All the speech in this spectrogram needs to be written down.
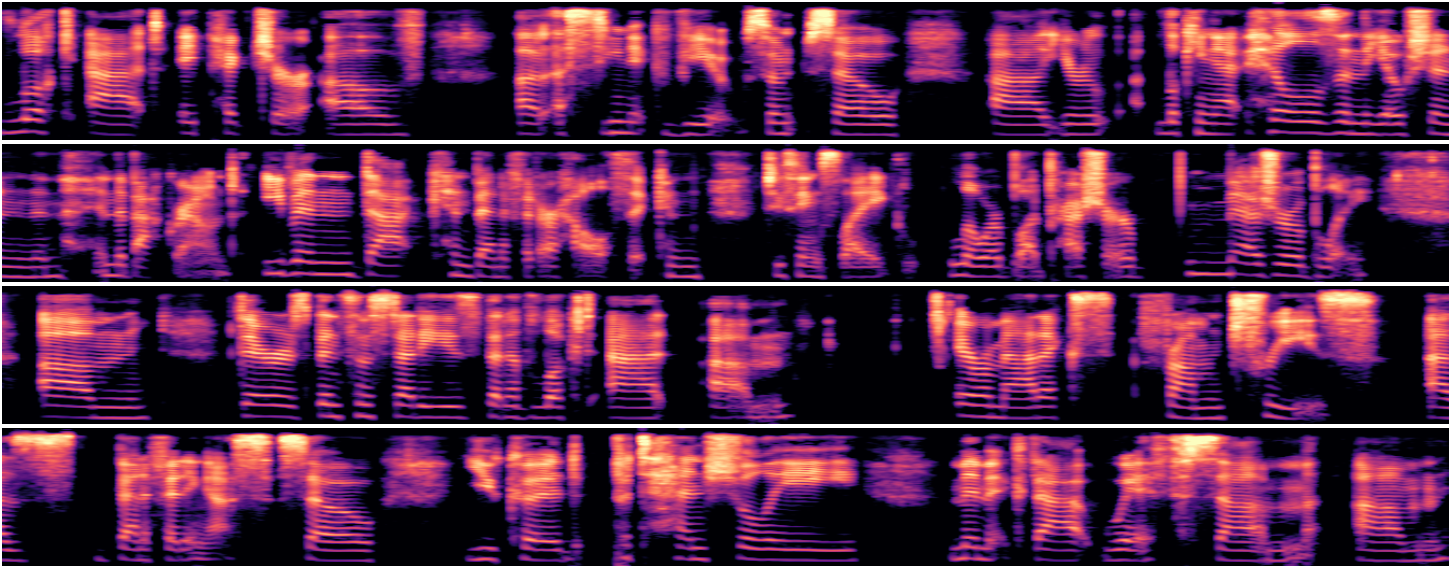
look at a picture of a, a scenic view. So, so uh, you're looking at hills and the ocean in, in, the background. Even that can benefit our health. It can do things like lower blood pressure measurably. Um, there's been some studies that have looked at um, aromatics from trees as benefiting us. So you could potentially mimic that with some um,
